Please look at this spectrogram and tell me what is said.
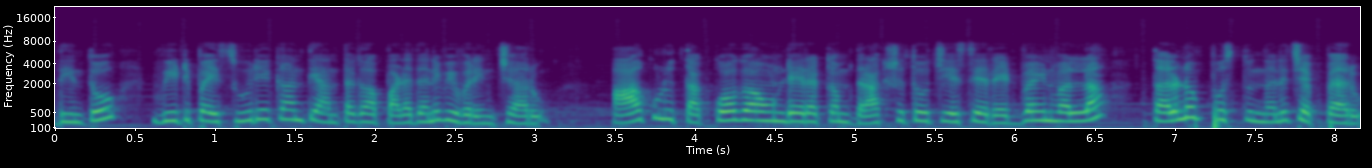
దీంతో వీటిపై సూర్యకాంతి అంతగా పడదని వివరించారు. ఆకులు తక్కువగా ఉండే రకం ద్రాక్షతో చేసే రెడ్ వైన్ వల్ల తలనొప్పి వస్తుందని చెప్పారు.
